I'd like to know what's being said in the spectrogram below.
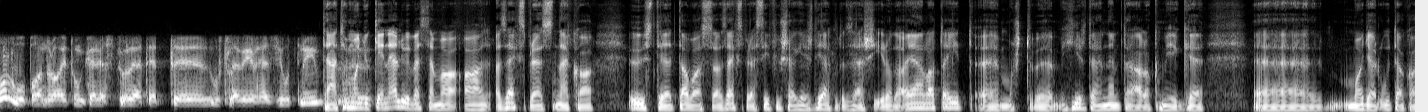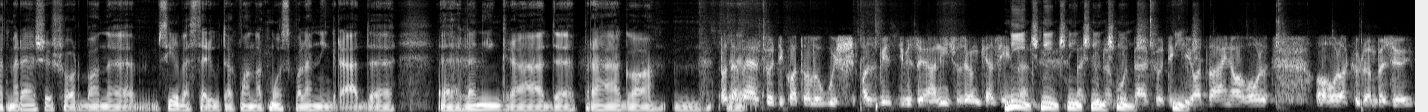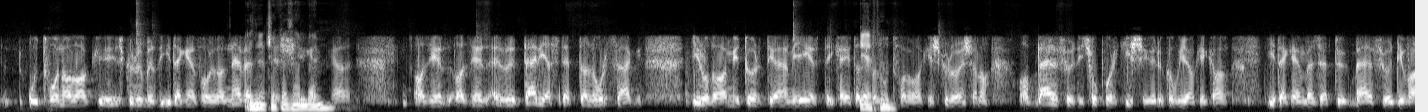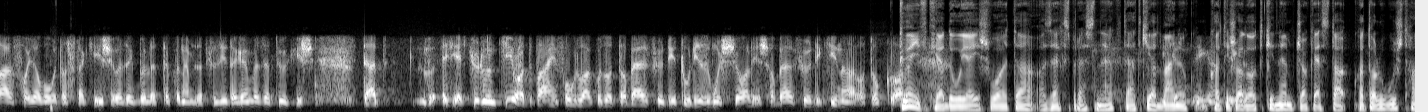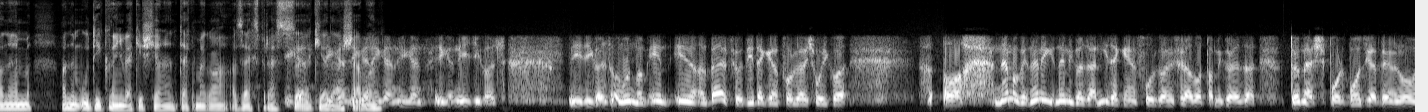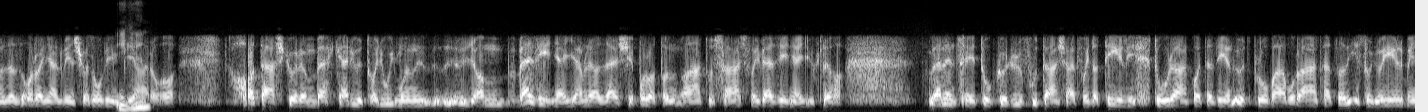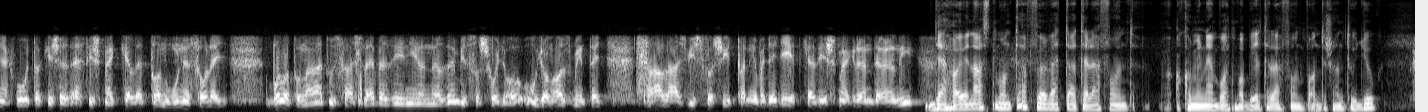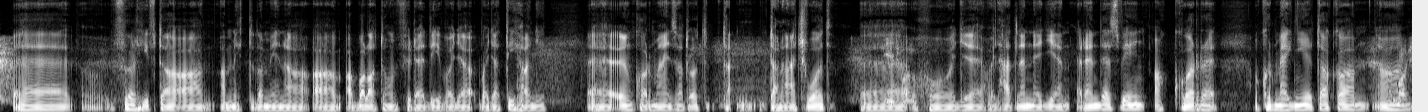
Valóban rajtunk keresztül lehetett útlevélhez jutni. Tehát ha mondjuk én előveszem a, a, az Expressnek a ősztél tavasz az Express ifjúság és diákutazási iroda ajánlatait, most hirtelen nem találok még magyar utakat, mert elsősorban szilveszteri utak vannak, Moszkva, Leningrád, Leningrád, Prága. De a belföldi katalógus az bizonyán nincs az önkezében. Nincs, nincs, nincs, nincs. nincs belföldi nincs. kiadvány, ahol, ahol a különböző útvonalak és különböző idegenforgalmi nevezetességekkel azért, azért terjesztette az ország irodalmi, történelmi értékeit az, az útvonalak, és különösen a, a belföldi csoport kísérők, ugye, akik a idegenvezetők belföldi válfaja volt, aztán később ezekből lettek a nemzetközi idegenvezetők is. Tehát egy, egy külön kiadvány foglalkozott a belföldi turizmussal és a belföldi kínálatokkal. Könyvkiadója is volt az Expressnek, tehát kiadványokat igen, igen, is adott ki, nem csak ezt a katalógust, hanem, hanem úti könyvek is jelentek meg az Express igen, kiadásában. Igen, igen, igen, igen, így igaz. Így igaz. Mondom, én, én a belföldi idegenforgalmi, és amikor a, nem, nem, nem igazán idegenforgalmi feladat, amikor ez a tömegsport mozgatban az aranyelvés az olimpiára Igen. a hatáskörömbe került, hogy úgy mondjam, vezényeljem le az első Balaton átuszást, vagy vezényeljük le a Velencei tó körülfutását, vagy a téli túrákat, ez ilyen öt próbából állt, hát az iszonyú élmények voltak, és ezt is meg kellett tanulni, szóval egy Balaton átúszás levezényelni, az nem biztos, hogy ugyanaz, mint egy szállás biztosítani, vagy egy étkezés megrendelni. De ha ön azt mondta, fölvette a telefont, akkor még nem volt mobiltelefon, pontosan tudjuk, fölhívta a, amit tudom én, a, a, a Balatonfüredi, vagy a, vagy a Tihanyi önkormányzatot, tanács volt, hogy, hogy hát lenne egy ilyen rendezvény, akkor, akkor megnyíltak a... a...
